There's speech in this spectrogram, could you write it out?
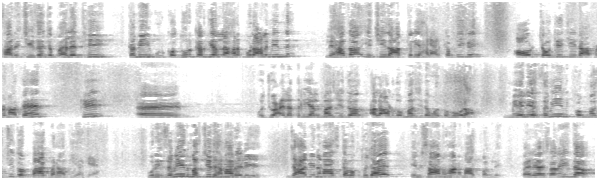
ساری چیزیں جو پہلے تھیں، کمی ان کو دور کر دیا اللہ رب العالمین نے۔ لہذا یہ چیز آپ کے لیے حلال کر دی گئی۔ اور چوتھی چیز آپ فرماتے ہیں کہ جو علی المسجد الارض و مسجد و تو میرے زمین کو مسجد اور پاک بنا دیا گیا۔ پوری زمین مسجد ہمارے لیے۔ جہاں بھی نماز کا وقت ہو جائے، انسان وہاں نماز پڑھ لے۔ پہلے ایسا نہیں تھا۔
